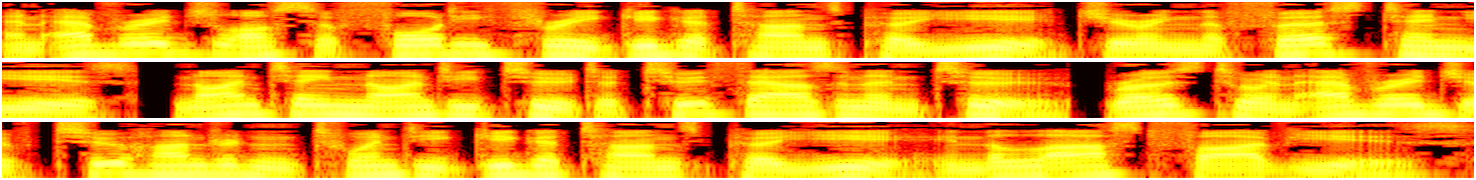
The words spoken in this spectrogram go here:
an average loss of 43 gigatons per year during the first 10 years, 1992 to 2002, rose to an average of 220 gigatons per year in the last five years.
